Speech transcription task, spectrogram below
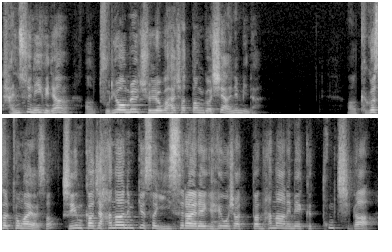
단순히 그냥 어, 두려움을 주려고 하셨던 것이 아닙니다. 어, 그것을 통하여서 지금까지 하나님께서 이스라엘에게 해오셨던 하나님의 그 통치가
